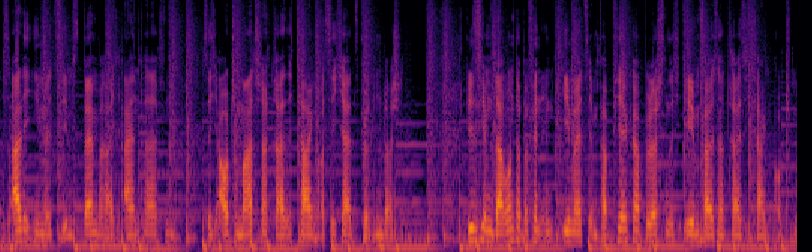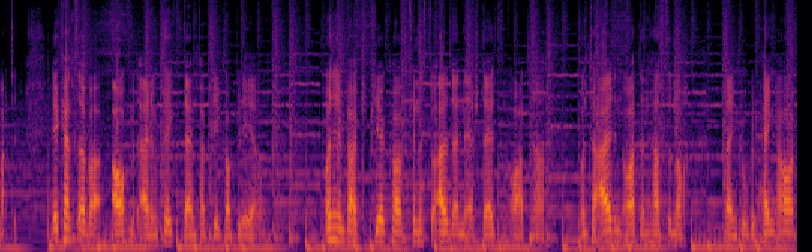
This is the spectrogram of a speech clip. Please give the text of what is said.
dass alle E-Mails, die im Spam-Bereich eintreffen, sich automatisch nach 30 Tagen aus Sicherheitsgründen löschen. Die sich im darunter befindenden E-Mails im Papierkorb löschen sich ebenfalls nach 30 Tagen automatisch. Hier kannst du aber auch mit einem Klick deinen Papierkorb leeren. Unter dem Papierkorb findest du alle deine erstellten Ordner. Unter all den Ordnern hast du noch dein Google Hangout,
